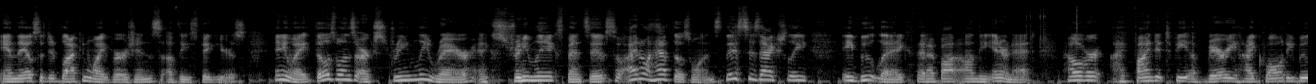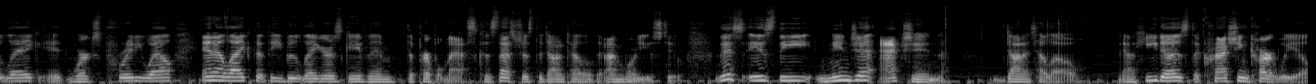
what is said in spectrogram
and they also did black and white versions of these figures. Anyway, those ones are extremely rare and extremely expensive, so I don't have those ones. This is actually a bootleg that I bought on the internet. However, I find it to be a very high quality bootleg. It works pretty well, and I like that the bootleggers gave them the purple mask, because that's just the Donatello that I'm more used to. This is the Ninja Action Donatello. Now he does the crashing cartwheel.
